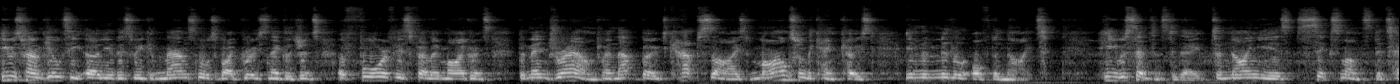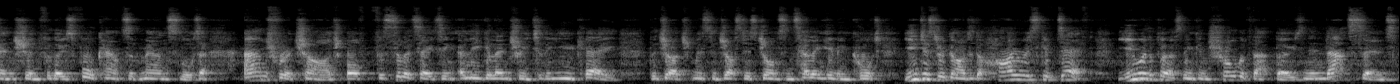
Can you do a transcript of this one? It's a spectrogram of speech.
He was found guilty earlier this week of manslaughter by gross negligence of four of his fellow migrants. The men drowned when that boat capsized miles from the Kent coast in the middle of the night. He was sentenced today to nine years, six months detention for those four counts of manslaughter and for a charge of facilitating illegal entry to the UK. The judge, Mr. Justice Johnson, telling him in court, You disregarded a high risk of death. You were the person in control of that boat, and in that sense,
